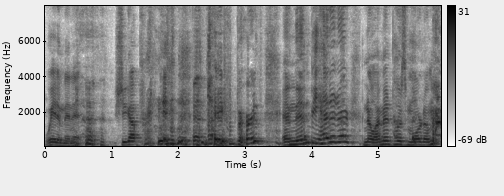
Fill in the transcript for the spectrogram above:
Wait a minute. She got pregnant, gave birth, and then beheaded her? No, I meant post mortem.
